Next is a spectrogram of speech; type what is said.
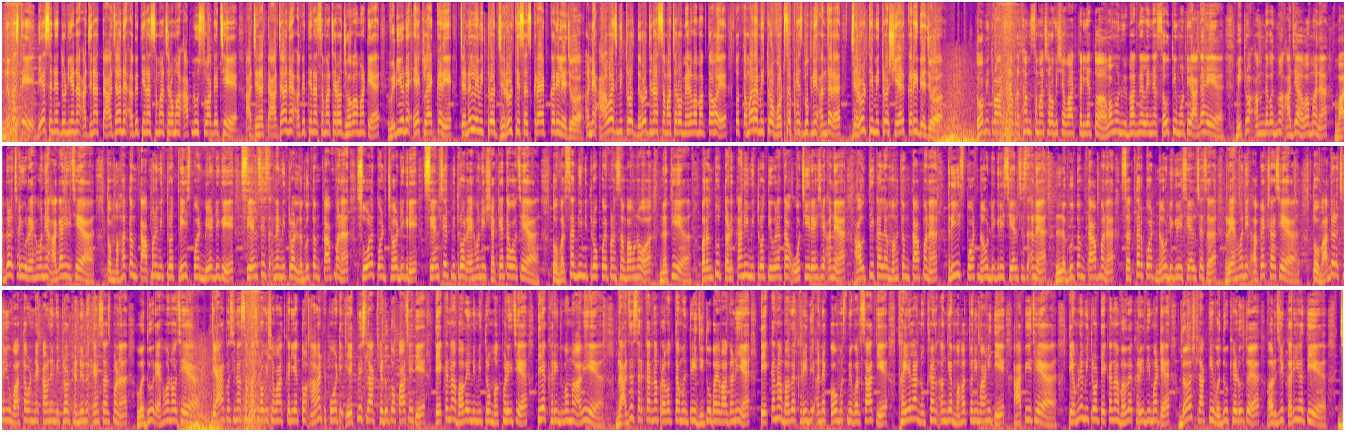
નમસ્તે, દેશ અને દુનિયાના આજના તાજા અને અગત્યના સમાચારોમાં આપનું સ્વાગત છે. આજના તાજા અને અગત્યના સમાચારો જોવા માટે વિડીયોને એક લાઈક કરી ચેનલને મિત્રો જરૂરથી સબસ્ક્રાઇબ કરી લેજો. અને આવા જ મિત્રો દરરોજના સમાચારો મેળવવા માંગતા હોય તો તમારા મિત્રો વોટ્સઅપ ફેસબુકની અંદર જરૂરથી મિત્રો શેર કરી દેજો. તો મિત્રો, આજના પ્રથમ સમાચારો વિશે વાત કરીએ તો હવામાન વિભાગને લઈને સૌથી મોટી આગાહી. મિત્રો, અમદાવાદમાં આજે હવામાન વાદળછાયું રહેવાની આગાહી છે. તો મહત્તમ તાપમાન મિત્રો ત્રીસ પોઈન્ટ બે ડિગ્રી સેલ્સિયસ અને મિત્રો લઘુત્તમ તાપમાન સોળ પોઈન્ટ છ ડિગ્રી સેલ્સિયસ મિત્રો રહેવાની શક્યતાઓ છે. તો વરસાદની મિત્રો કોઈ પણ સંભાવનાઓ નથી. પરંતુ તડકાની મિત્રો તીવ્રતા ઓછી રહેશે અને આવતીકાલે મહત્તમ તાપમાન ત્રીસ પોઈન્ટ નવ ડિગ્રી સેલ્સિયસ અને લઘુત્તમ તાપમાન સત્તર પોઈન્ટ નવ ડિગ્રી સેલ્સિયસ રહેવાની અપેક્ષા છે. તો વાદળછાયું વાતાવરણને કારણે મિત્રો ઠંડીનો અહેસાસ પણ વધુ રહેવાનો છે. ત્યાર પછીના સમાચારો વિશે વાત કરીએ તો આઠ પોઈન્ટ એકવીસ લાખ ખેડૂતો પાસેથી ટેકાના ભાવે મિત્રો મગફળી છે તે ખરીદવામાં આવી. રાજ્ય સરકારના પ્રવક્તા મંત્રી જીતુભાઈ વાઘાણીએ ટેકાના ભાવે ખરીદી અને કમોસમી વરસાદથી થયેલા નુકસાન અંગે મહત્વની માહિતી આપી છે. તેમણે મિત્રો ટેકાના ભાવે ખરીદી માટે દસ લાખથી વધુ ખેડૂતોએ અરજી કરી હતી.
